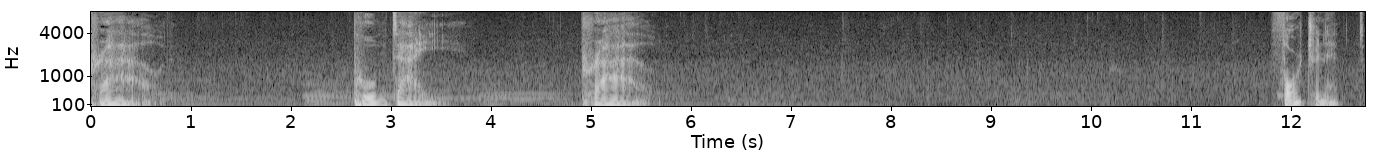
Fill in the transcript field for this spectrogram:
proud ภูมิใจ proud fortunate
